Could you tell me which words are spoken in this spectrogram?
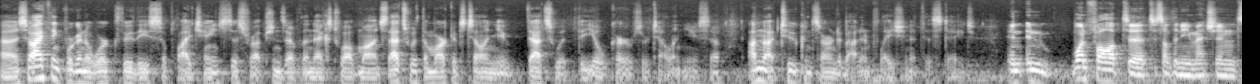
Uh, so I think we're going to work through these supply chain disruptions over the next 12 months. That's what the market's telling you. That's what the yield curves are telling you. So I'm not too concerned about inflation at this stage. And, and one follow up to, to something you mentioned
